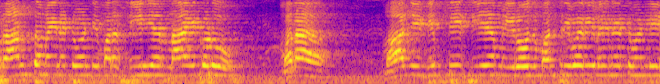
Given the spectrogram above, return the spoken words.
ప్రాంతమైనటువంటి మన సీనియర్ నాయకుడు మన మాజీ డిప్యూటీ సీఎం ఈరోజు మంత్రివర్యులైనటువంటి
